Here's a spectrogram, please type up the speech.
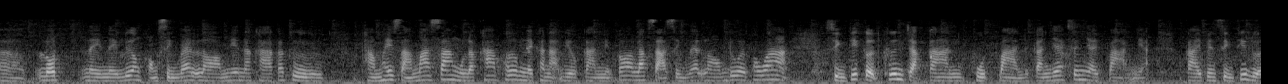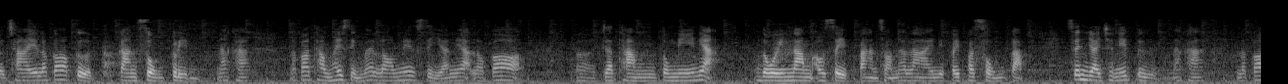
ออลดในในเรื่องของสิ่งแวดล้อมเนี่ยนะคะก็คือ ทำให้สามารถสร้างมูลค่าเพิ่มในขณะเดียวกันเนี่ยก็รักษาสิ่งแวดล้อมด้วย เพราะว่าสิ่งที่เกิดขึ้นจากการขูดป่านหรือการแยกเส้นใยป่านเนี่ยกลายเป็นสิ่งที่เหลือใช้ แล้วก็เกิดการส่งกลิ่นนะคะ แล้วก็ทำให้สิ่งแวดล้อมเนี่ยเสียเนี่ยเราก็จะทำตรงนี้เนี่ยโดยนำเอาเศษป่านสอนละลายเนี่ยไปผสมกับเส้นใยชนิดอื่นนะคะแล้วก็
